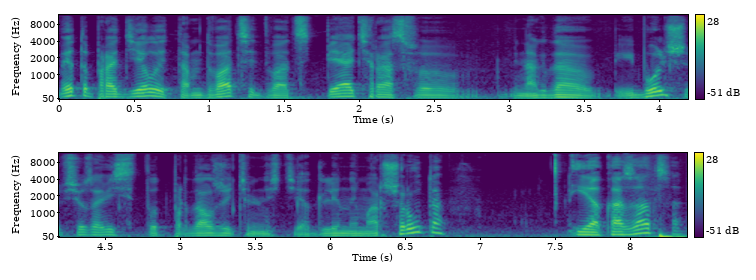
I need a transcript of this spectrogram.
это проделать там 20-25 раз, э, иногда и больше, все зависит от продолжительности, от длины маршрута, и оказаться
